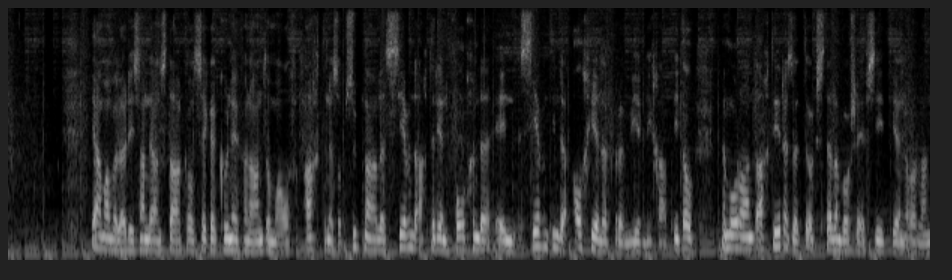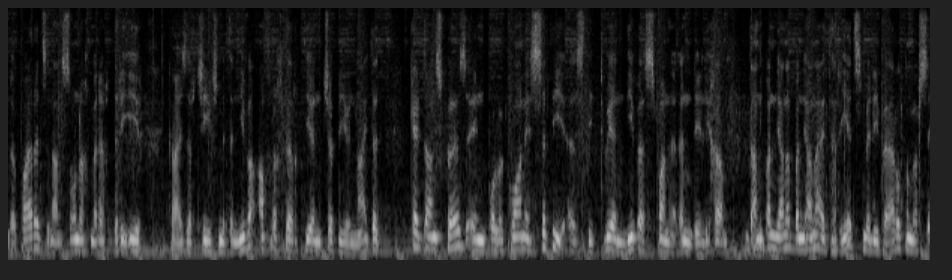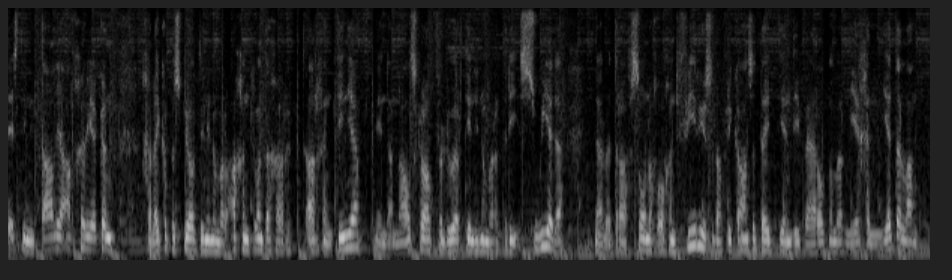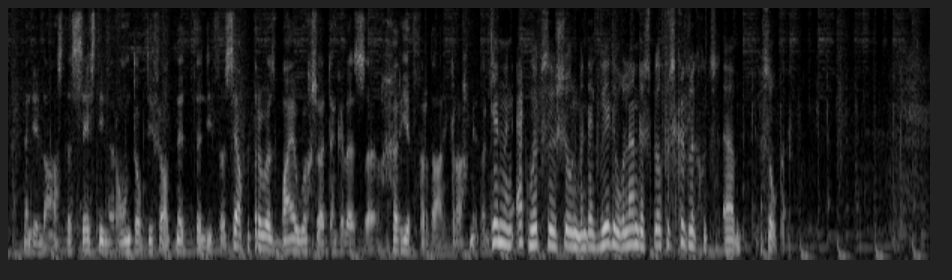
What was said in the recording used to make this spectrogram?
Ja, Mamelodi Sundowns stakel seker Koene vanaand om 08:30 en is op soek na hulle sewende agtereenvolgende en 17de algehele Premierliga titel. Nou môre aand 8:00 is dit ook Stellenbosch FC teen Orlando Pirates en dan Sondagmiddag 3:00 Kaizer Chiefs met 'n nuwe afrigter teen Chippa United. Cape Town Spurs en Polokwane City is die twee nuwe spanne in die liga. Dan Banyana Banyana het reeds met die wêreldnommer 16 Italië afgereken, gelyk op gespeel teen die nommer 28 Ar Argentinië en dan Nalskraap verloor teen die nommer 3 Swede. Nou hulle draf Sondagoggend 4:00 Suid-Afrikaanse tyd teen die wêreldnommer 9 Nederland in die laaste 16 ronde op die veld net in die selfvertroue is baie hoog so ek dink hulle is uh, gereed vir daardie kragmeting. Een ding ek hoop so so want ek weet die Hollanders speel verskriklik goed uh, sokker.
